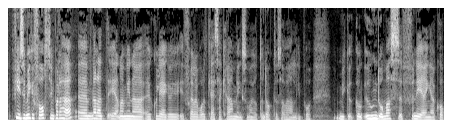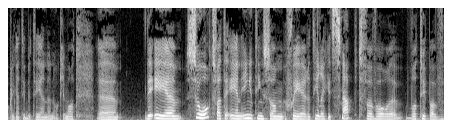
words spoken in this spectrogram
Det finns ju mycket forskning på det här. Eh, bland annat en av mina kollegor i föräldravården, Kajsa Kramming, som har gjort en doktorsavhandling på mycket ungdomars funderingar kopplingar till beteenden och klimat. Det är svårt för att det är ingenting som sker tillräckligt snabbt för vår, vår typ av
